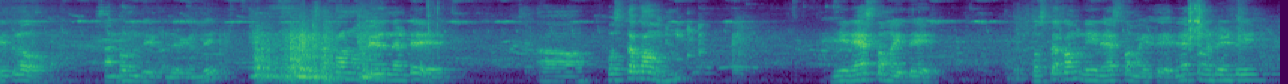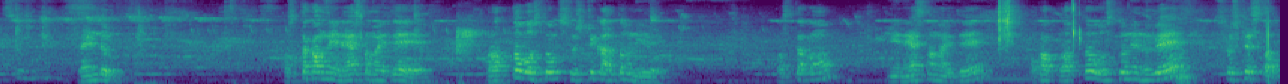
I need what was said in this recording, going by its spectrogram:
రీతిలో సంకలనం చేయడం జరిగింది. సంకలనం పేరు ఏంటంటే పుస్తకం నీ నేస్తం అయితే పుస్తకం నీ నేస్తం అయితే. నేస్తం అంటే ఏంటి? రెండు. పుస్తకం నీ నేస్తం అయితే క్రొత్త వస్తువు సృష్టికర్తం నీవే. పుస్తకం నీ నేస్తం అయితే ఒక క్రొత్త వస్తువుని నువ్వే సృష్టిస్తావు.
